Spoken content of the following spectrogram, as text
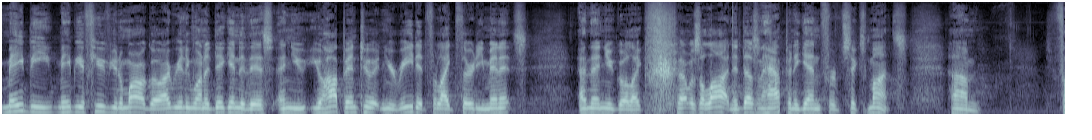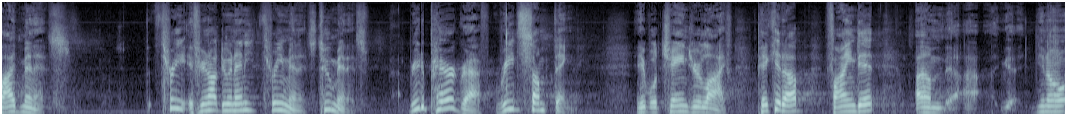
maybe, maybe a few of you tomorrow go, I really want to dig into this. And you, you hop into it and you read it for like 30 minutes. And then you go like, that was a lot. And it doesn't happen again for six months. Um, five minutes. Three, if you're not doing any, three minutes, two minutes. Read a paragraph. Read something. It will change your life. Pick it up, find it, um, you know,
